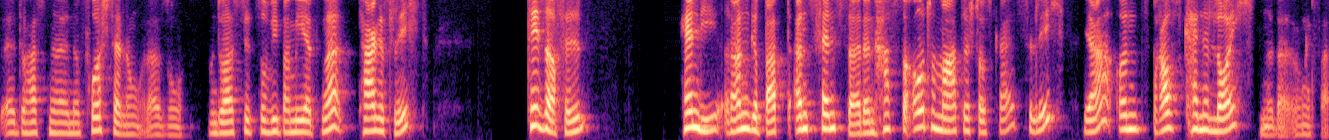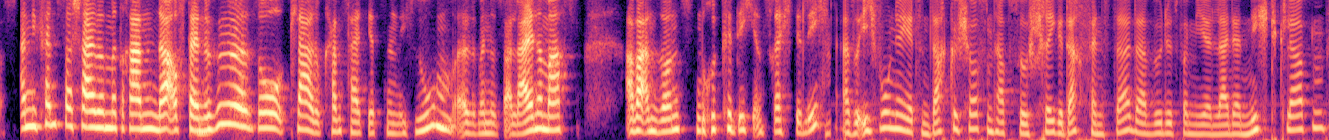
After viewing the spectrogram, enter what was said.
äh, du hast eine, eine, Vorstellung oder so und du hast jetzt so wie bei mir jetzt ne, Tageslicht, Tesafilm, Handy rangebappt ans Fenster, dann hast du automatisch das geilste Licht, ja, und brauchst keine Leuchten oder irgendwas. An die Fensterscheibe mit ran, da auf deine Höhe, so, klar, du kannst halt jetzt nicht zoomen, also wenn du es alleine machst, aber ansonsten rücke dich ins rechte Licht. Also ich wohne jetzt im Dachgeschoss und habe so schräge Dachfenster. Da würde es bei mir leider nicht klappen.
